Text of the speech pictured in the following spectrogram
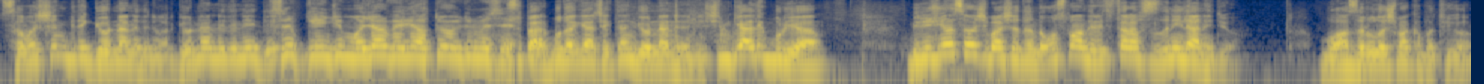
Savaşın bir de görünen nedeni var. Görünen nedeni neydi? Sırp gencin Macar veliahtı öldürmesi. Süper. Bu da gerçekten görünen nedeni. Şimdi geldik buraya. Birinci Dünya Savaşı başladığında Osmanlı Devleti tarafsızlığını ilan ediyor. Boğazları ulaşıma kapatıyor.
